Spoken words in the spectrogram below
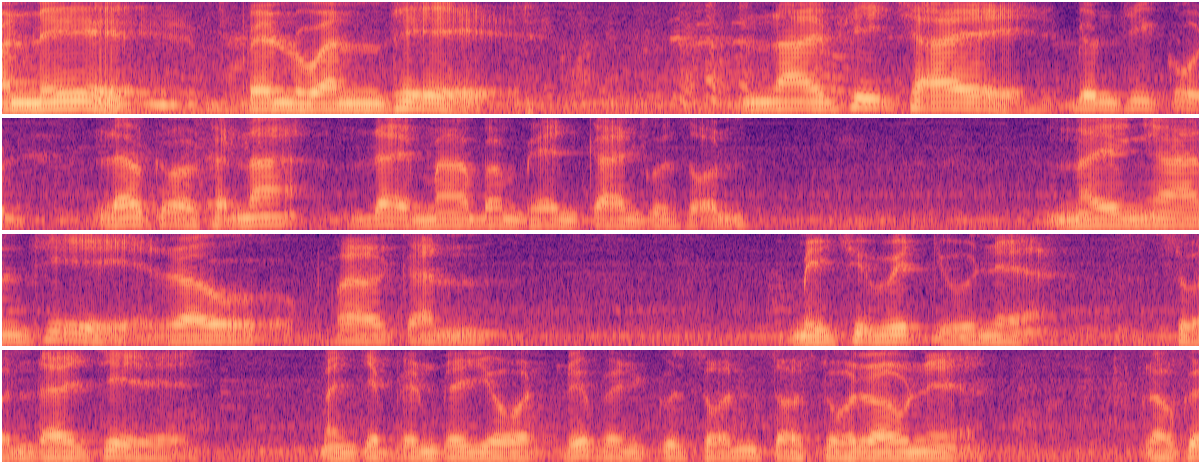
วันนี้เป็นวันที่นายพิชัยบุญทิกุลแล้วก็คณะได้มาบำเพ็ญการกุศล ในงานที่เราพากันมีชีวิตอยู่เนี่ย ส่วนใดที่มันจะเป็นประโยชน์ หรือเป็นกุศลต่อตัวเราเนี่ย เราก็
